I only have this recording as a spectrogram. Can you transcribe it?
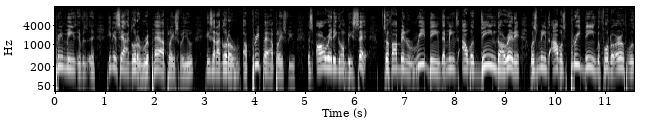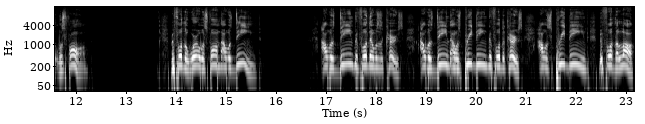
pre means if eh, he didn't say I go to repair a place for you. He said I go to a prepare place for you. It's already gonna be set. So if I've been redeemed, that means I was deemed already, which means I was pre-deemed before the earth was, was formed. Before the world was formed, I was deemed. I was deemed before there was a curse. I was deemed, I was pre-deemed before the curse. I was pre-deemed before the law.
